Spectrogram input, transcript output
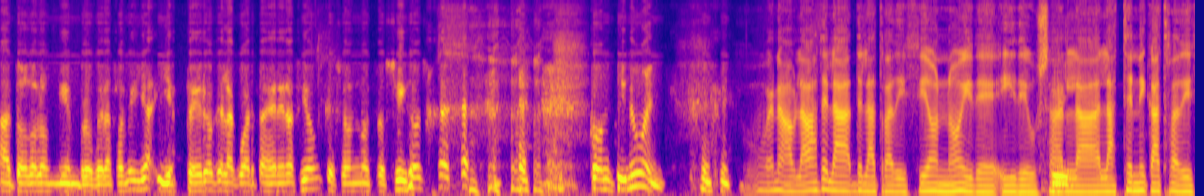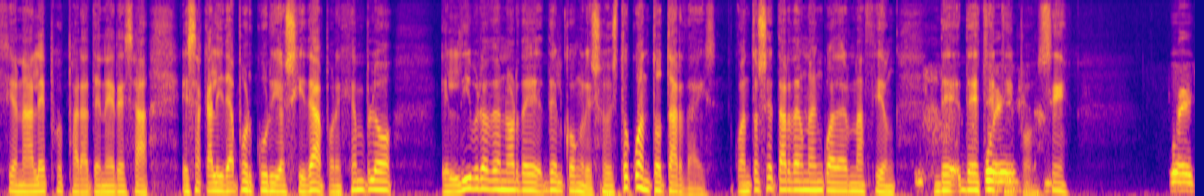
a todos los miembros de la familia y espero que la cuarta generación, que son nuestros hijos, continúen. Bueno, hablabas de la, de la tradición, ¿no? Y de, y de usar Sí. la- las técnicas tradicionales pues para tener esa, esa calidad por curiosidad. Por ejemplo, el libro de honor de- del Congreso, ¿esto cuánto tardáis? ¿Cuánto se tarda una encuadernación de, de este Pues, tipo? Sí. Pues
